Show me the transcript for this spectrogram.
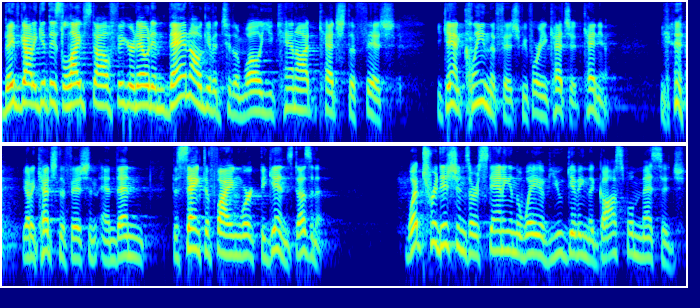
they've got to get this lifestyle figured out, and then I'll give it to them. Well, you cannot catch the fish. You can't clean the fish before you catch it, can you? you got to catch the fish, and, and then the sanctifying work begins, doesn't it? What traditions are standing in the way of you giving the gospel message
